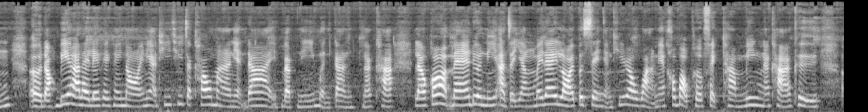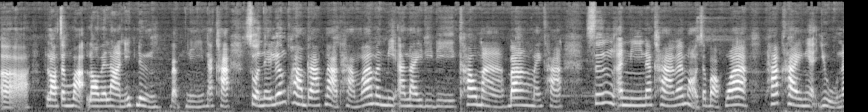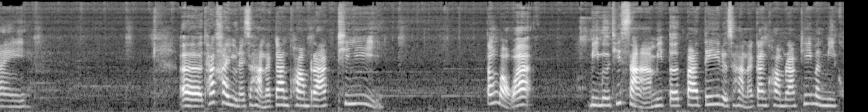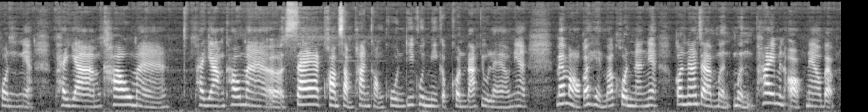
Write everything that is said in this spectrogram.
เออดอกเบี้ยอะไรเล็กๆน้อยๆเนี่ยที่ที่จะเข้ามาเนี่ยได้แบบนี้เหมือนกันนะคะ แล้วก็แม้เดือนนี้อาจจะยังไม่ได้ร้อยเปอร์เซ็นอย่างที่เราหวังเนี่ยเขาบอก perfect timing นะคะ คือเออ รอจังหวะรอเวลานิดหนึ่งแบบนี้นะคะ ส่วนในเรื่องความรักล่ะถามว่ามันมีอะไรดีๆ เข้ามาบ้างไหมคะ ซึ่งอันนี้นะคะแม่หมอจะบอกว่าถ้าใครเนี่ยอยู่ในเอ่อถ้าใครอยู่ในสถานการณ์ความรักที่ ต้องบอกว่ามีมือที่สามมี third party หรือสถานการณ์ความรักที่มันมีคนเนี่ย พยายามเข้ามา พยายามเข้ามาแทรกความสัมพันธ์ของคุณที่คุณมีกับคนรักอยู่แล้วเนี่ยแม่หมอก็เห็นว่าคนนั้นเนี่ยก็น่าจะเหมือนเหมือนไพ่มันออกแนวแบบ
